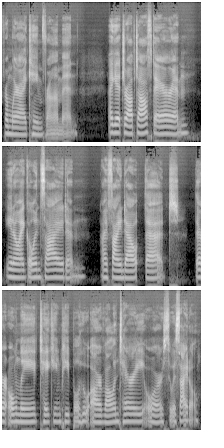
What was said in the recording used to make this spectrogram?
from where I came from. And I get dropped off there, and, you know, I go inside and I find out that they're only taking people who are voluntary or suicidal.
